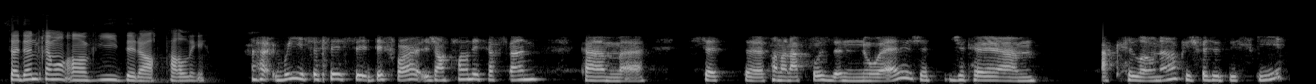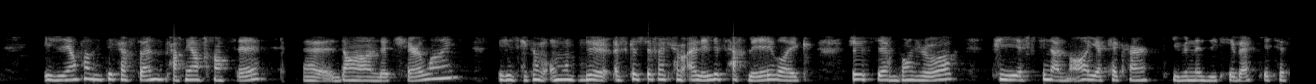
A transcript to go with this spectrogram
ça donne vraiment envie de leur parler. Ah, oui, je sais, c'est des fois, j'entends des personnes comme euh, pendant la pause de Noël, j'étais à Kelowna, puis je faisais du ski, et j'ai entendu des personnes parler en français dans le chairline. Et j'étais comme, oh mon Dieu, est-ce que je devrais comme aller les parler, like, juste dire bonjour. Puis finalement, il y a quelqu'un qui venait du Québec qui était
